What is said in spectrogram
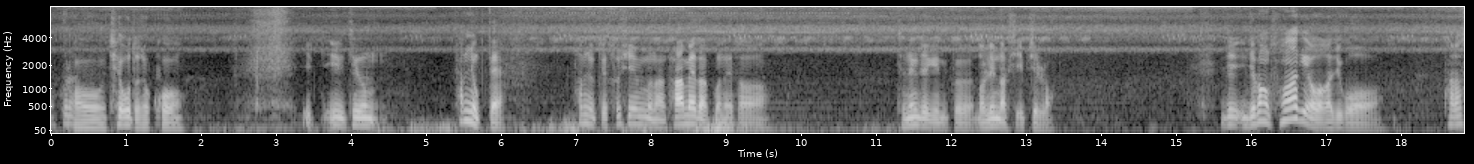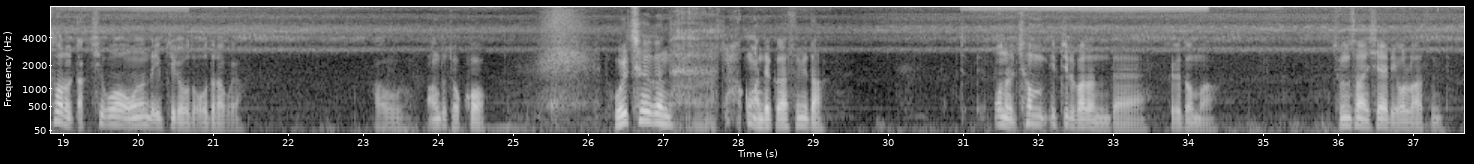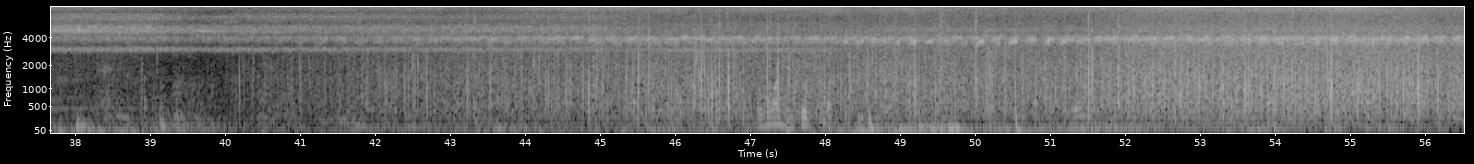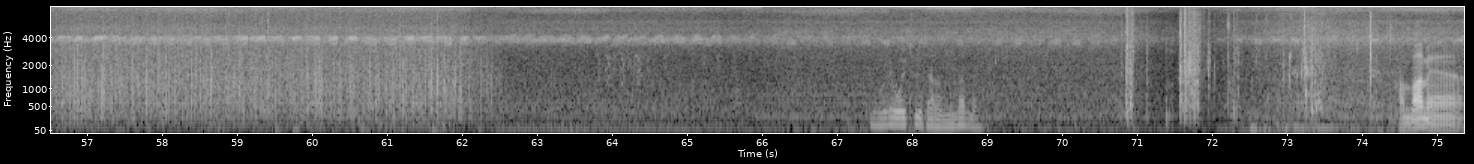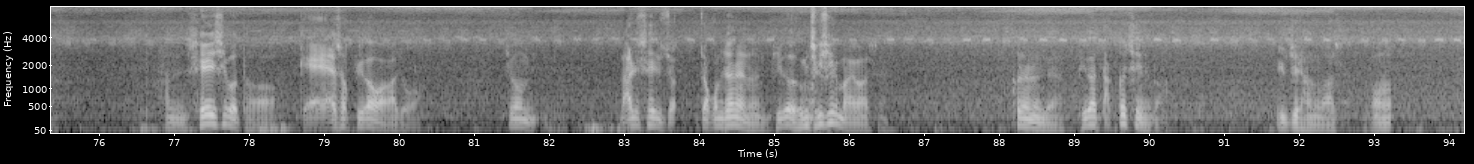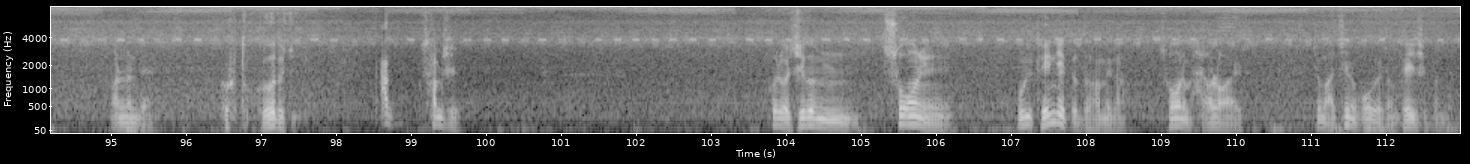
어, 그래. 어우, 최고도 좋고. 이, 이 지금 36대. 36대 수심은 한 4m권에서 전형적인 그 놀림 낚시 입질로. 이제, 이제 방금 소나기가 와가지고 파라솔을 딱 치고 오는데 입질이 오, 오더라고요. 아우, 빵도 좋고. 월척은 하, 조금 안 될 것 같습니다. 오늘 처음 입질을 받았는데 그래도 뭐 준수한 씨알이 올라왔습니다. 한 마리 못 키웠던 것 같아. 원래 월척이 잘 없는 간다. 간밤에 한 3시부터 계속 비가 와가지고 지금 조, 조금 전에는 비가 엄청 시리 많이 왔어요. 그랬는데 비가 딱 그치니까 입질이 한번 왔어요. 오늘 왔는데 그것도 그것도 지- 딱 30. 그리고 지금 수온이 물이 굉장히 뜨뜻합니다. 수온이 많이 올라가 있어요. 지금 아침에 고기가 좀 데이실 건데.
